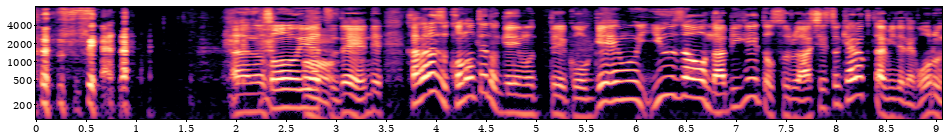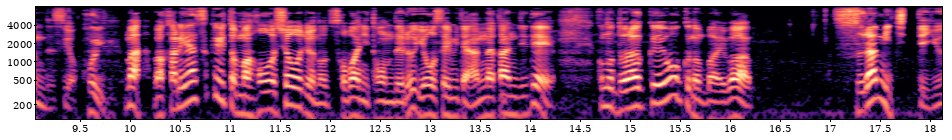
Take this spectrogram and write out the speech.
せやなあのそういうやつで、で必ずこの手のゲームってこうゲームユーザーをナビゲートするアシストキャラクターみたいなのがおるんですよ。ほい。まあ分かりやすく言うと魔法少女のそばに飛んでる妖精みたいなあんな感じでこのドラクエウォークの場合はスラ道っていう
